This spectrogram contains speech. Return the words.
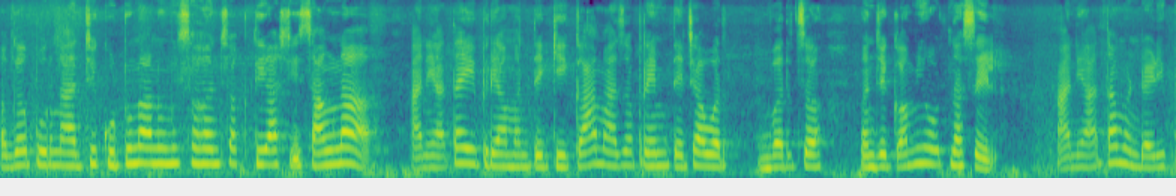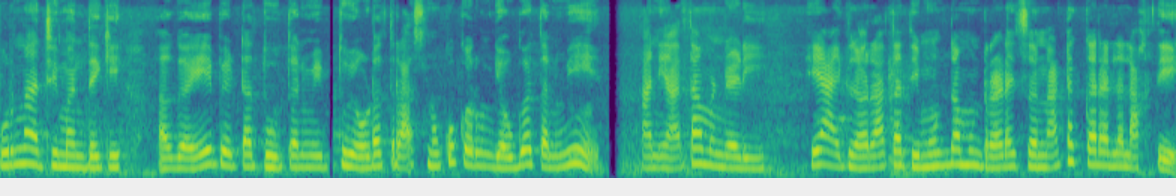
अगं पूर्ण आजी कुठून आणू मी सहनशक्ती अशी? सांग ना. आणि आता ही प्रिया म्हणते की का माझं प्रेम त्याच्यावर वरचं म्हणजे कमी होत नसेल? आणि आता मंडळी पूर्ण आजी म्हणते की अगं ए बेटा तू तन्वी तू एवढा त्रास नको करून घेऊ ग तन्वी. आणि आता मंडळी हे ऐकल्यावर आता ती मुद्दामून रडायचं नाटक करायला लागते.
